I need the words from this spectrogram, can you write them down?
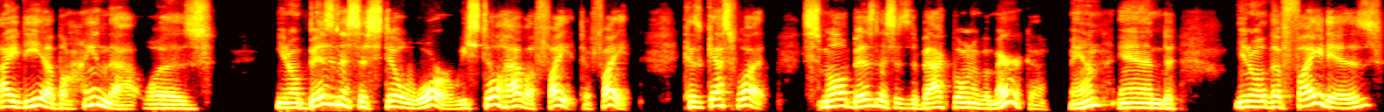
idea behind that was you know business is still war we still have a fight to fight because guess what small business is the backbone of america man and you know the fight is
